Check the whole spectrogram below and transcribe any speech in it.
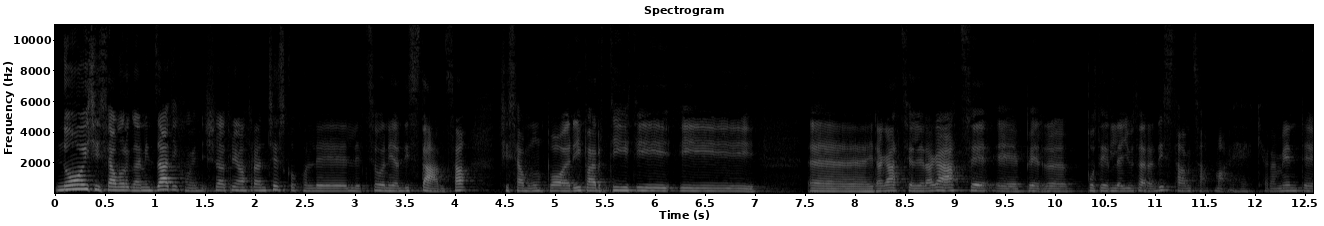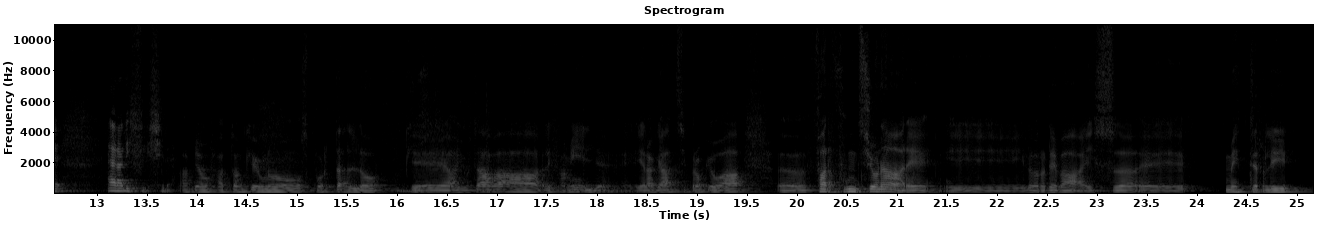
noi ci siamo organizzati, come diceva prima Francesco, con le lezioni a distanza, ci siamo un po' ripartiti i, eh, i ragazzi e le ragazze eh, per poterli aiutare a distanza, ma eh, chiaramente era difficile. Abbiamo fatto anche uno sportello che aiutava le famiglie i ragazzi proprio a eh, far funzionare i, i loro device e metterli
